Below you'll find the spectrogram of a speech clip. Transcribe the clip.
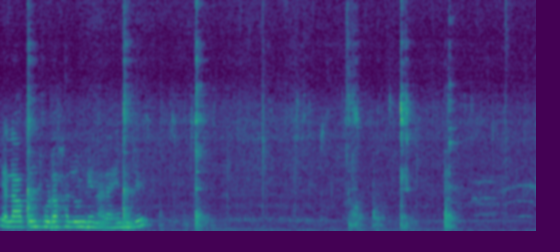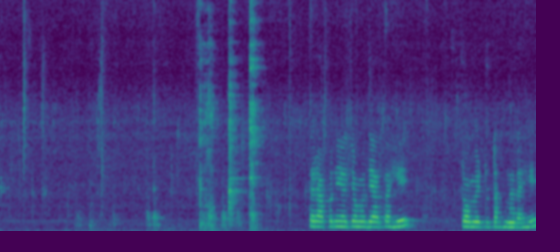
त्याला आपण थोडं हलवून घेणार आहे म्हणजे तर आपण याच्यामध्ये आता हे टोमॅटो टाकणार आहे.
